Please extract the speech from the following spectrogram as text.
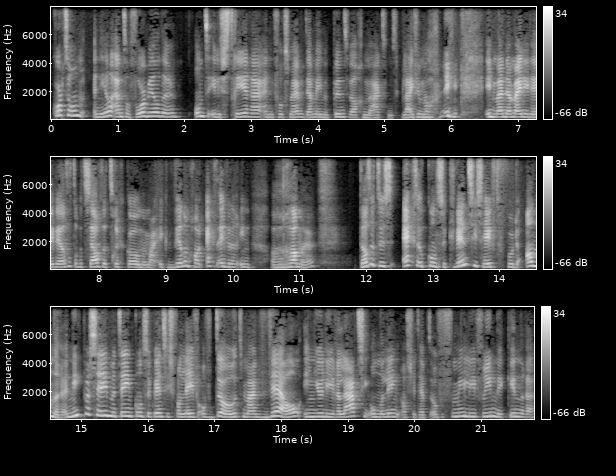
Kortom, een heel aantal voorbeelden om te illustreren. En volgens mij heb ik daarmee mijn punt wel gemaakt. Want ik blijf in mijn, in mijn, naar mijn idee de tijd op hetzelfde terugkomen. Maar ik wil hem gewoon echt even erin rammen. Dat het dus echt ook consequenties heeft voor de ander. En niet per se meteen consequenties van leven of dood. Maar wel in jullie relatie onderling. Als je het hebt over familie, vrienden, kinderen.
